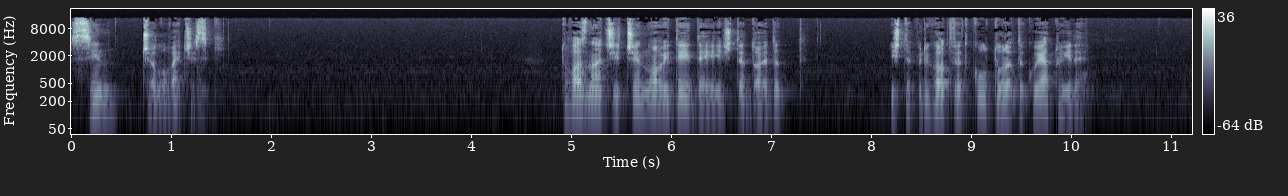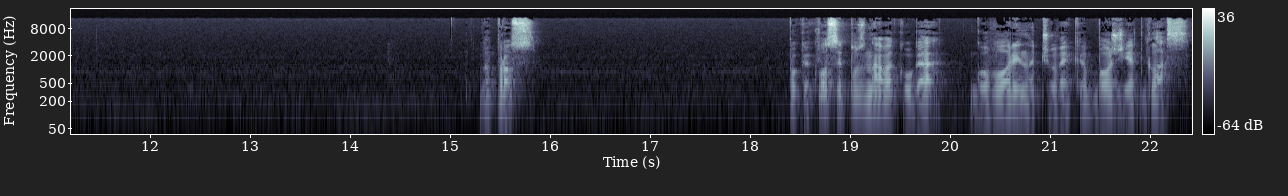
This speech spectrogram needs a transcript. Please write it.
Син человечески. Това значи, че новите идеи ще дойдат и ще приготвят културата, която иде. Въпрос По какво се познава, кога говори на човека Божият глас?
